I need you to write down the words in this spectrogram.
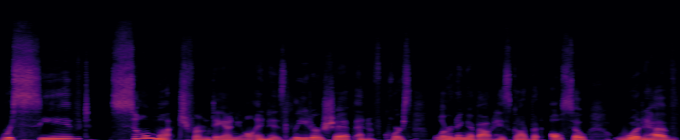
received so much from Daniel in his leadership and, of course, learning about his God, but also would have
